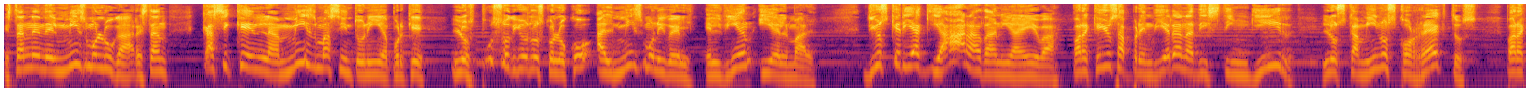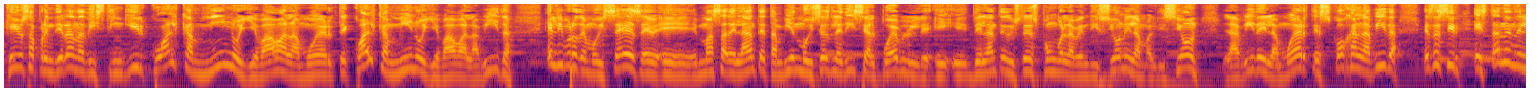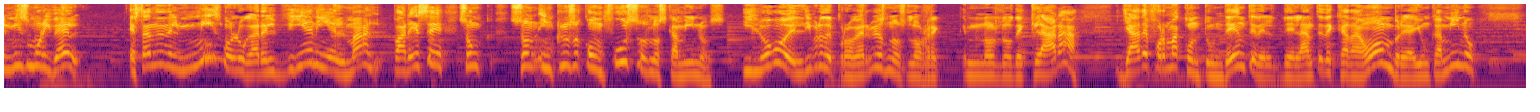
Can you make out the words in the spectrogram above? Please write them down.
Están en el mismo lugar. Están casi que en la misma sintonía, porque los puso Dios, los colocó al mismo nivel, el bien y el mal. Dios quería guiar a Adán y a Eva para que ellos aprendieran a distinguir los caminos correctos para que ellos aprendieran a distinguir cuál camino llevaba a la muerte, cuál camino llevaba a la vida. El libro de Moisés, eh, eh, más adelante también Moisés le dice al pueblo, delante de ustedes pongo la bendición y la maldición, la vida y la muerte, escojan la vida. Es decir, están en el mismo nivel. Están en el mismo lugar, el bien y el mal. Parece, son, son incluso confusos los caminos. Y luego el libro de Proverbios nos lo, nos lo declara ya de forma contundente delante de cada hombre hay un camino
